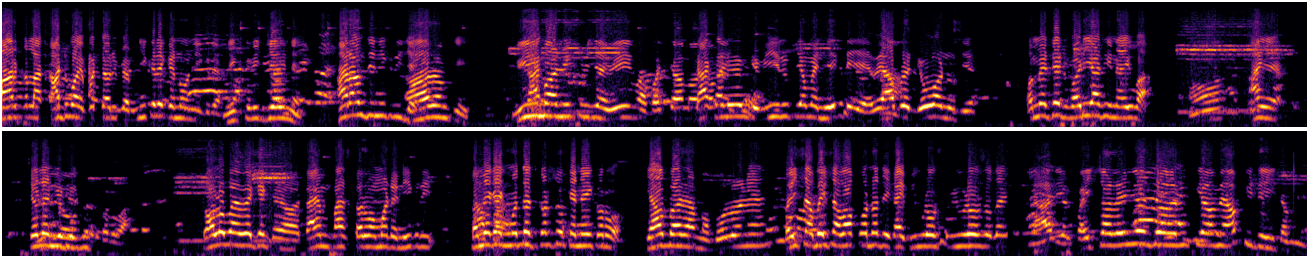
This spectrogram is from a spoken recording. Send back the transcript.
બાર કલાક કાઢવાય પચાસ રૂપિયા નીકળે કે નો નીકળે? નીકળી જાય ને. આરામથી નીકળી જાય. આરામથી. વી માં નીકળી જાય વી માં પચાસમાં કાકા એમ કે વી રૂપિયા માં નીકળી જાય. હવે આપડે જોવાનું છે. અમે તે વડિયા થી આવ્યા અહીંયા ચેલેન્જ કરવા ચાલો ભાઈ હવે કંઈક ટાઈમ પાસ કરવા માટે નીકળી. તમે કંઈક મદદ કરશો કે નહીં કરો? ક્યાં બારામાં? બોલો ને. પૈસા પૈસા વાપરો નથી કઈ પીવડો પીવડો છો કઈ પૈસા લઈ લેજો રૂપિયા અમે આપી દઈએ તમને.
